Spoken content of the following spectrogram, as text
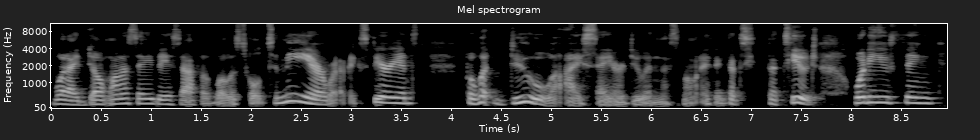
what I don't want to say based off of what was told to me or what I've experienced. But what do I say or do in this moment? I think that's that's huge. What do you think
